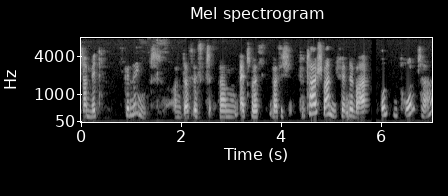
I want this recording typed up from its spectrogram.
damit es gelingt. Und das ist ähm, etwas, was ich total spannend finde, weil unten drunter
